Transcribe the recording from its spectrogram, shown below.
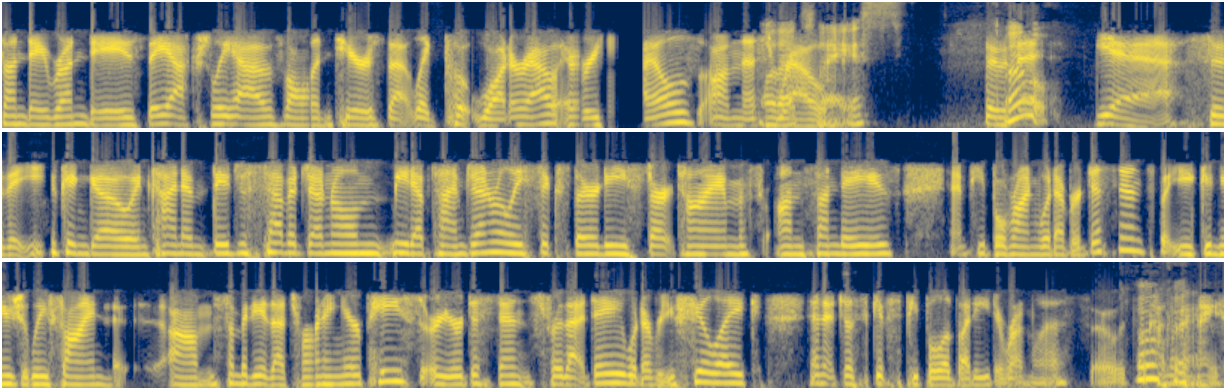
Sunday run days, they actually have volunteers that like put water out every miles on this oh, route. nice. So oh. that yeah, so that you can go and kind of they just have a general meetup time, generally 6:30 start time on Sundays, and people run whatever distance. But you can usually find um, somebody that's running your pace or your distance for that day, whatever you feel like, and it just gives people a buddy to run with. So it's okay. kind of nice.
